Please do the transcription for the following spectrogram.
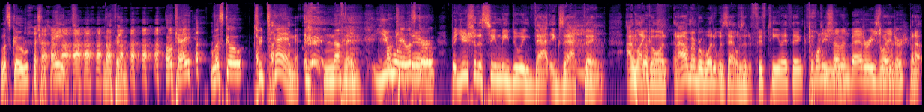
Let's go to eight. Nothing. Okay, let's go to ten. Nothing. You okay, weren't there, go. but you should have seen me doing that exact thing. I'm like going, and I don't remember what it was at. Was it at 15, I think? 15 27 batteries whatever. later. But I,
